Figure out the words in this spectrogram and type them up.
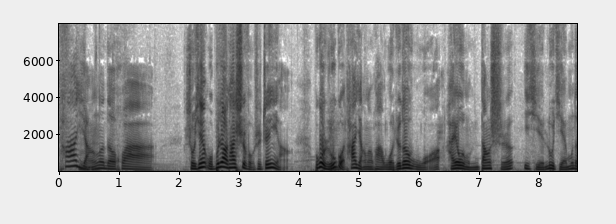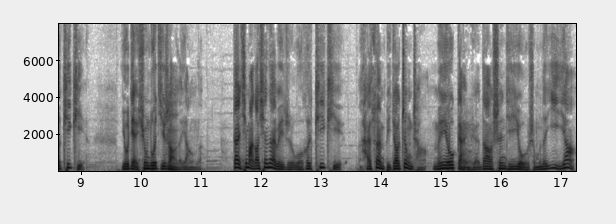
他阳了的话，首先我不知道他是否是真阳。不过如果他阳的话，我觉得我还有我们当时一起录节目的 Kiki，有点凶多吉少的样子。但起码到现在为止，我和 Kiki 还算比较正常，没有感觉到身体有什么的异样。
